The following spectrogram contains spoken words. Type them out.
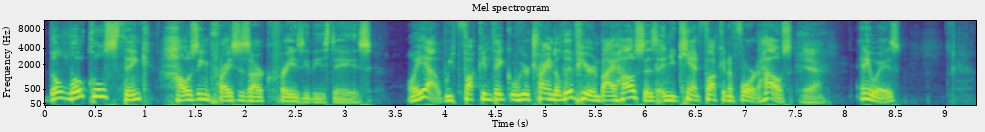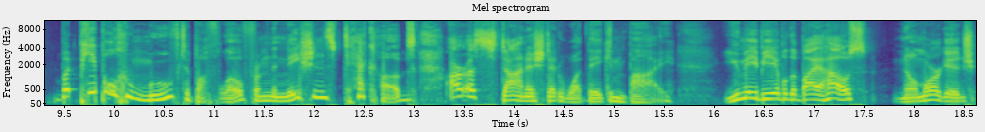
The locals think housing prices are crazy these days. Well, yeah, we fucking think we were trying to live here and buy houses, and you can't fucking afford a house. Yeah. Anyways, but people who move to Buffalo from the nation's tech hubs are astonished at what they can buy. You may be able to buy a house, no mortgage,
